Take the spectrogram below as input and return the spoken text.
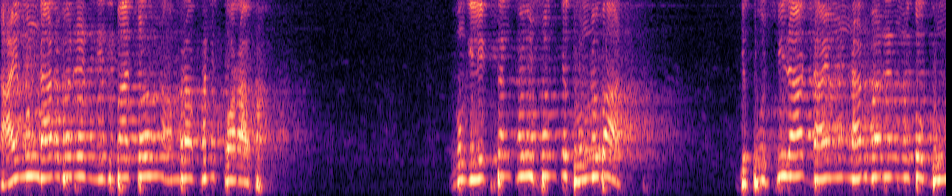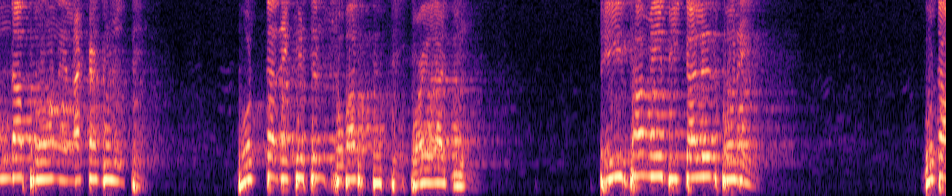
ডায়মন্ড হারবারের নির্বাচন আমরা ওখানে করাবো। এবং ইলেকশন কমিশনকে ধন্যবাদ যে বসিরহাট ডায়মন্ড হারবারের মতো গুন্ডা প্রবণ এলাকাগুলোতে ভোটটা রেখেছেন সবার শেষে, পয়লা জুন। তেইশা মে বিকালের পরে গোটা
